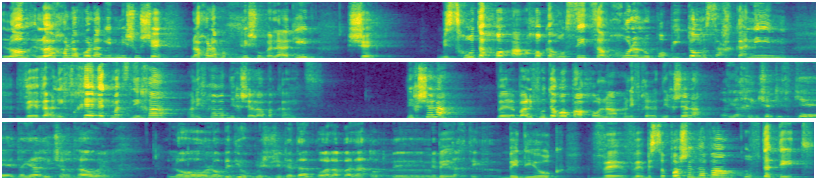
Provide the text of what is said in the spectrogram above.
לא, לא יכול לבוא להגיד מישהו ש... לא יכול לבוא מישהו ולהגיד שבזכות החוק, החוק הרוסי צמחו לנו פה פתאום שחקנים ו, והנבחרת מצליחה. הנבחרת נכשלה בקיץ. נכשלה. ובאליפות אירופה האחרונה הנבחרת נכשלה. היחיד שתפקד היה ריצ'רד האוול. לא, לא בדיוק מישהו שגדל פה על הבלטות בפתח תקווה. בדיוק, ו, ובסופו של דבר, עובדתית,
